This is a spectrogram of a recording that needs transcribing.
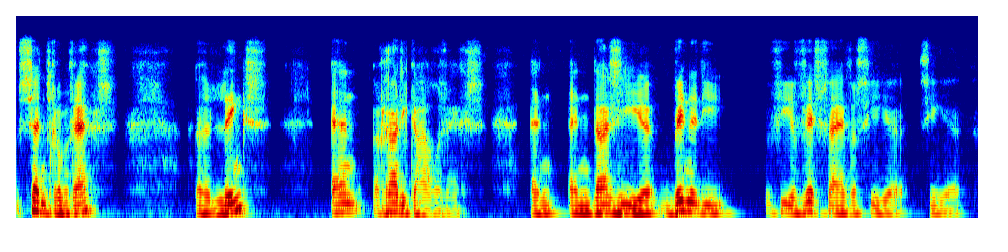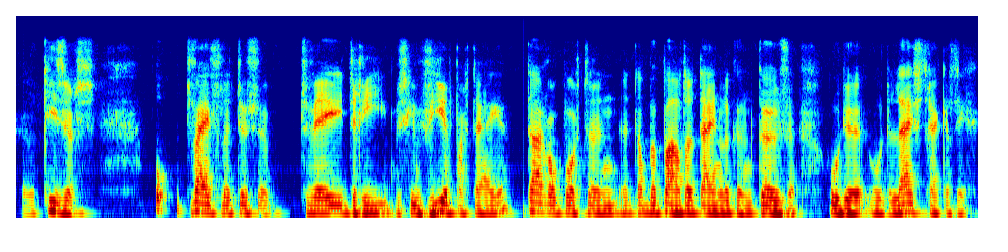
centrumrechts, uh, links en radicaal rechts. En, en daar zie je binnen die vier visvijvers zie je, zie je kiezers twijfelen tussen twee, drie, misschien vier partijen. Daarop wordt een, dat bepaalt uiteindelijk een keuze hoe de, hoe de lijsttrekker zich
